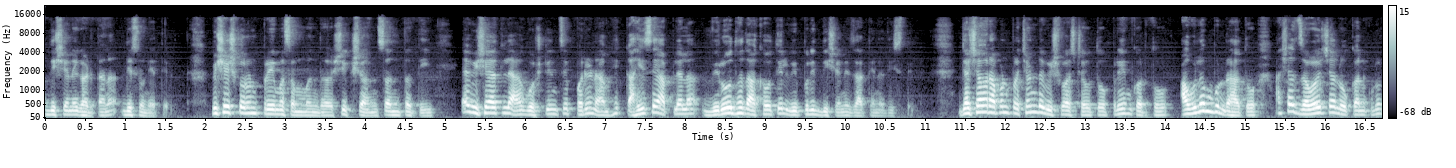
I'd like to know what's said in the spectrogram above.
दिशेने घडताना दिसून येतील. विशेष करून प्रेमसंबंध शिक्षण संतती या विषयातल्या गोष्टींचे परिणाम हे काहीसे आपल्याला विरोध दाखवतील विपरीत दिशेने जातेने दिसतील. ज्याच्यावर आपण प्रचंड विश्वास ठेवतो प्रेम करतो अवलंबून राहतो अशा जवळच्या लोकांकडून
